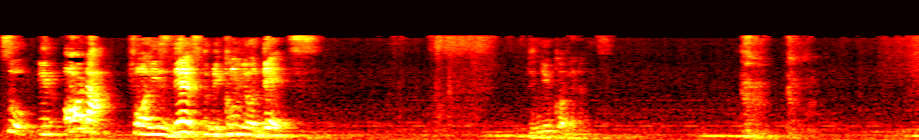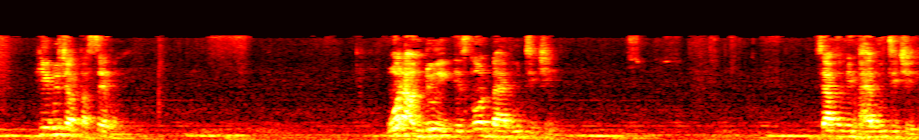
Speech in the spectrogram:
So, in order for his death to become your death, the new covenant. Hebrews chapter 7. What I'm doing is called Bible teaching. Say after me, Bible teaching.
